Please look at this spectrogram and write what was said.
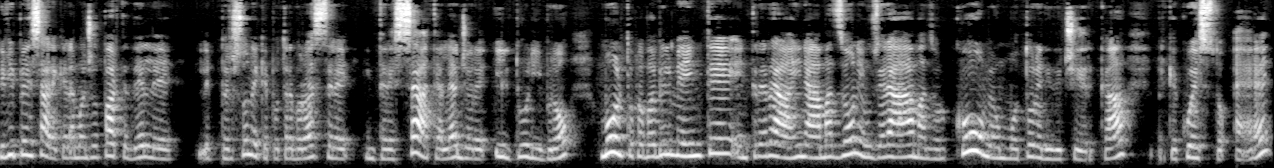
devi pensare che la maggior parte delle persone che potrebbero essere interessate a leggere il tuo libro, molto probabilmente entrerà in Amazon e userà Amazon come un motore di ricerca, perché questo è,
